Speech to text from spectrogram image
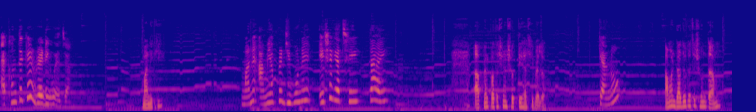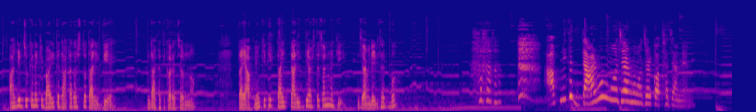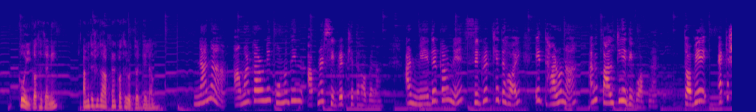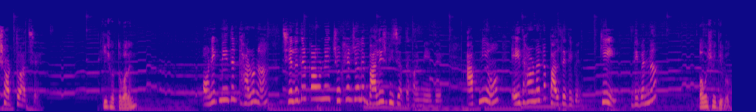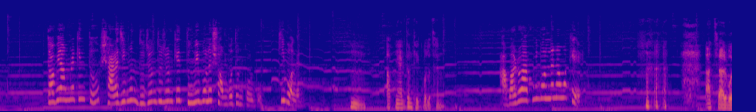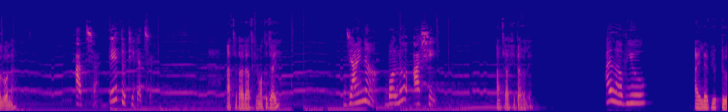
এখন থেকে রেডি হয়ে যান। মানে কি? মানে আমি আপনার জীবনে এসে গেছি তাই? আপনার কথা শুনে সত্যি হাসি পেল। কেন? আমার দাদুর কাছে শুনতাম আগের যুগে নাকি বাড়িতে ডাকাত আসতো তারিখ দিয়ে ডাকাতি করার জন্য। তাই আপনিও কি ঠিক তাই তারিখ দিয়ে আসতে চান নাকি যে আমি রেডি থাকব? আপনি তো দারুণ মজার মজার কথা জানেন। কই কথা জানি? আমি তো শুধু আপনার কথার উত্তর দিলাম। না না আমার কারণে কোনোদিন আপনার সিগারেট খেতে হবে না। আর মেয়েদের কারণে সিগারেট খেতে হয় এই ধারণা আমি পাল্টিয়ে দিব আপনার। তবে একটা শর্ত আছে। কি শর্ত বলেন? অনেক মেয়েদের ধারণা ছেলেদের কারণে চোখের জলে বালিশ ভিজাতে হয় মেয়েদের। আপনিও এই ধারণাটা পাল্টে দিবেন। কি দিবেন না? অবশ্যই দিব। তবে আমরা কিন্তু সারা জীবন দুজন দুজনকে তুমি বলে সম্বোধন করব। কি বলেন? হুম আপনি একদম ঠিক বলেছেন। আবারও আপনি বললেন আমাকে? আচ্ছা আর বলব না। আচ্ছা এই তো ঠিক আছে। আচ্ছা তাহলে আজকের মতো যাই। যাই না বলো আসি। আচ্ছা আসি তাহলে। I love you I love you too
